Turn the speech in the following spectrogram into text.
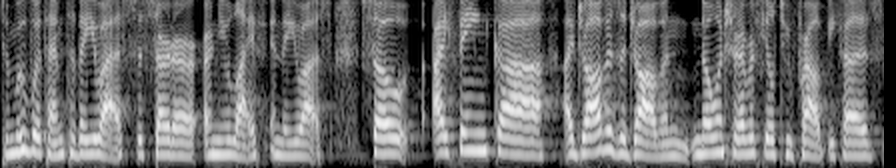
to move with him to the U.S. to start our, a new life in the U.S. So I think uh, a job is a job, and no one should ever feel too proud because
